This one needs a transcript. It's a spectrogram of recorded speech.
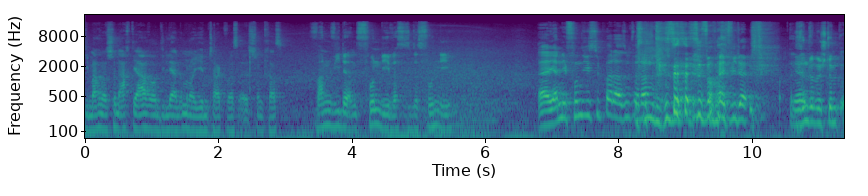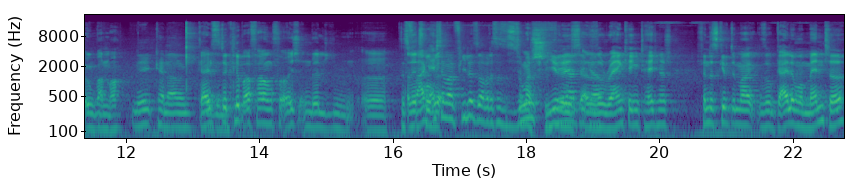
die machen das schon acht Jahre und die lernen immer noch jeden Tag was. Das ist schon krass. Wann wieder im Fundi? Was ist denn das Fundi? Äh, ja, die Fundi ist super, da sind wir dann sind wir bald wieder. Ja. Sind wir bestimmt irgendwann mal. Nee, keine Ahnung. Geilste Club-Erfahrung für euch in Berlin. Äh, das also fragen echt immer viele so, aber das ist so immer schwierig. Schwer, also so Ranking-technisch. Ich finde, es gibt immer so geile Momente,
